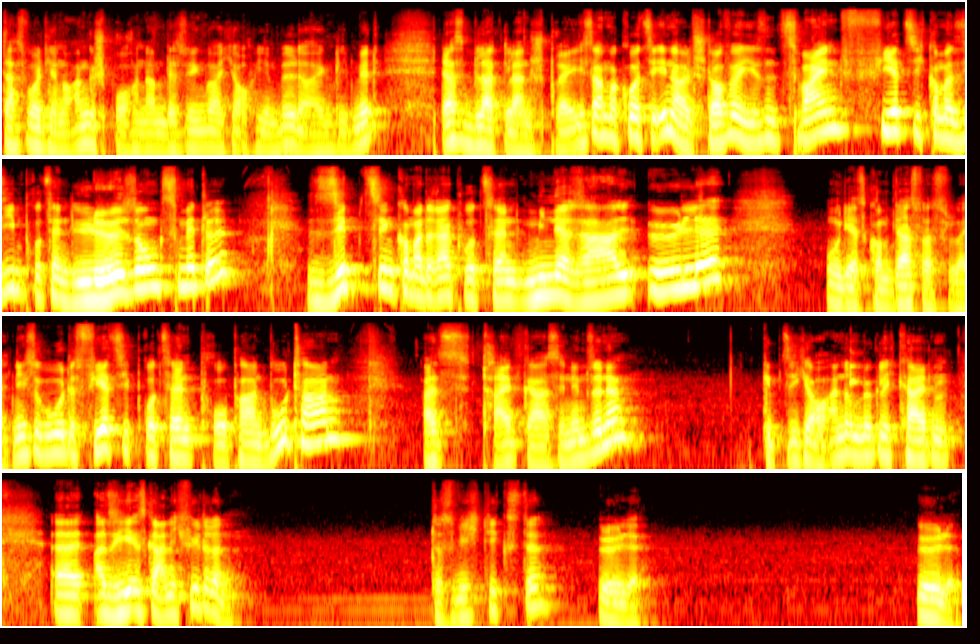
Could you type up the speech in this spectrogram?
Das wollte ich ja noch angesprochen haben, deswegen war ich auch hier im Bilder eigentlich mit. Das Blattglanzspray. Ich sage mal kurz die Inhaltsstoffe. Hier sind 42,7% Lösungsmittel, 17,3% Mineralöle und jetzt kommt das, was vielleicht nicht so gut ist, 40% Propan-Butan als Treibgas in dem Sinne. Gibt sicher auch andere Möglichkeiten. Äh, also hier ist gar nicht viel drin. Das Wichtigste, Öle. Öle,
